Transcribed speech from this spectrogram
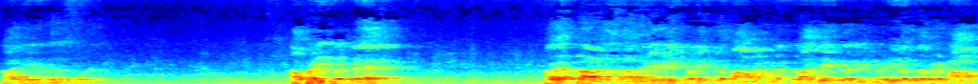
ராஜேந்திர சோழன். அப்படிப்பட்ட அகத்தான சாதனைகளை படைத்த மாமன்னன் ராஜேந்திரனின் வழிவந்தவர்கள் நாம்.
